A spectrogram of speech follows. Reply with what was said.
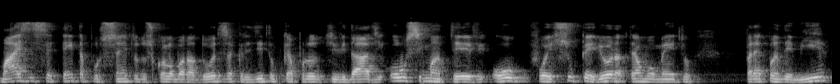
mais de 70% dos colaboradores acreditam que a produtividade ou se manteve ou foi superior até o momento pré-pandemia.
